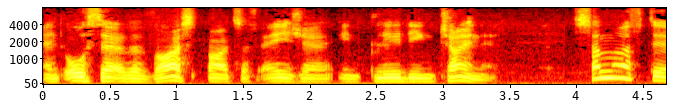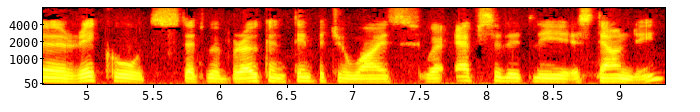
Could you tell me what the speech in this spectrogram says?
and also over vast parts of Asia, including China. Some of the records that were broken temperature wise were absolutely astounding.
